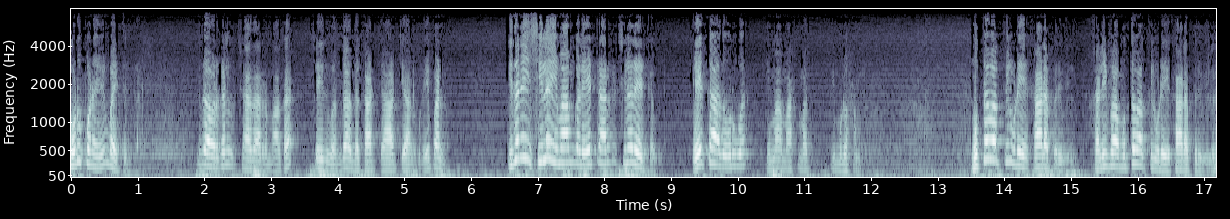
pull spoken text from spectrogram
கொடுப்பனவையும் வைத்திருந்தார். இது அவர்கள் சாதாரணமாக செய்து வந்த அந்த காட்சி ஆட்சியாளர்களுடைய பண்பு. இதனை சில இமாம்கள் ஏற்றார்கள் சிலர் ஏற்கவில்லை. ஏற்காத ஒருவர் இமாம் அஹ்மத் இமுனு ஹம்பல். முத்தவக்கிலுடைய காலப்பிரிவில் ஹலீஃபா முத்தவாக்கிலுடைய காலப்பிரிவில்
